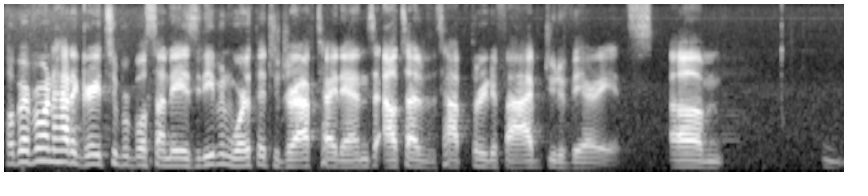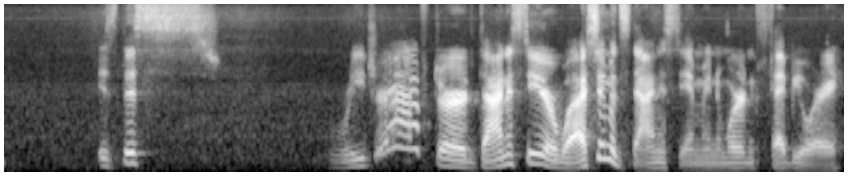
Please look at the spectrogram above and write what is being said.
hope everyone had a great Super Bowl Sunday. Is it even worth it to draft tight ends outside of the top three to five due to variance? Um, is this redraft or dynasty or what? I assume it's dynasty. I mean, we're in February.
